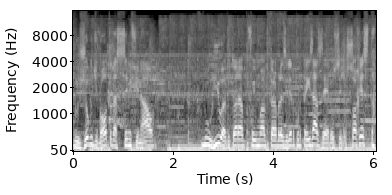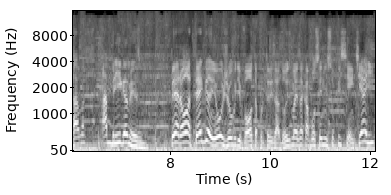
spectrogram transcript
no jogo de volta da semifinal. No Rio, a vitória foi uma vitória brasileira por 3 a 0 ou seja, só restava a briga mesmo. Perol até ganhou o jogo de volta por 3 a 2 mas acabou sendo insuficiente. E aí,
